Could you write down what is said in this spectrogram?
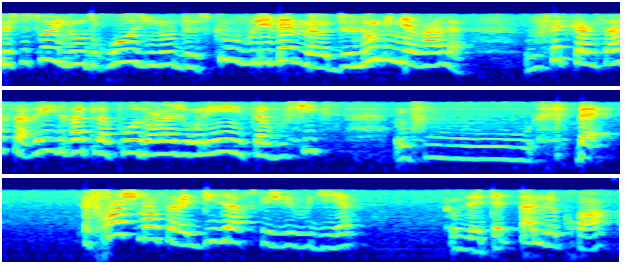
Que ce soit une eau de rose, une eau de ce que vous voulez, même de l'eau minérale. Vous faites comme ça, ça réhydrate la peau dans la journée et ça vous fixe. Ben, franchement, ça va être bizarre ce que je vais vous dire. Vous allez peut-être pas me le croire.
